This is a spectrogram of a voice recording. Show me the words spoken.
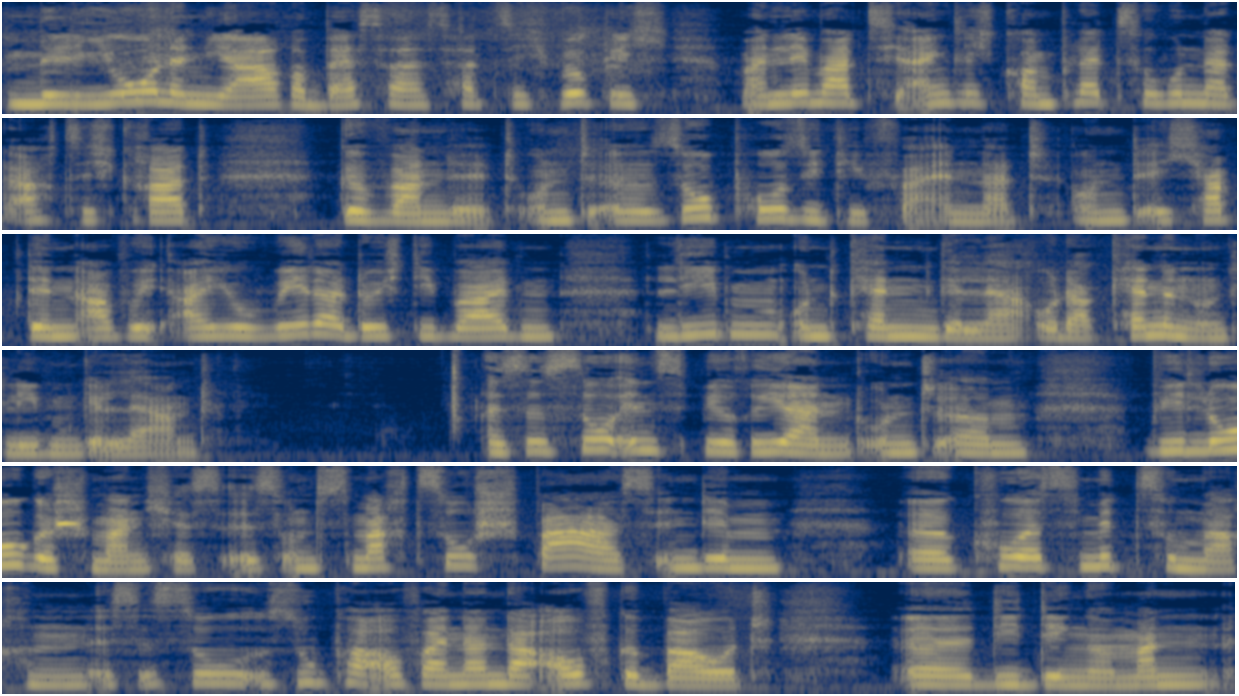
Millionen Jahre besser. Es hat sich wirklich, mein Leben hat sich eigentlich komplett zu 180 Grad gewandelt und äh, so positiv verändert. Und ich habe den Ayurveda durch die beiden lieben und kennengelernt oder kennen und lieben gelernt. Es ist so inspirierend und ähm, wie logisch manches ist und es macht so Spaß in dem äh, Kurs mitzumachen. Es ist so super aufeinander aufgebaut, äh, die Dinge. Man äh,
